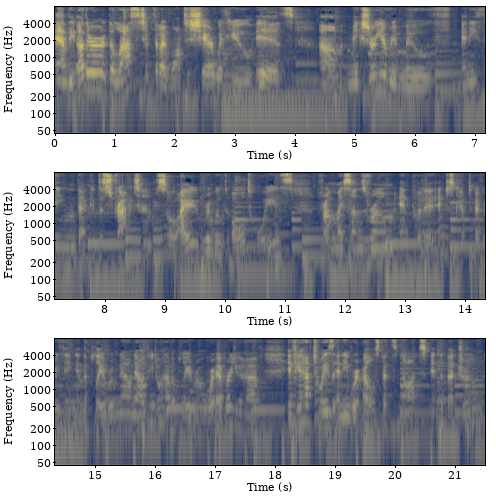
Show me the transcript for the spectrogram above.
And the other, the last tip that I want to share with you is um, make sure you remove anything that could distract him. So I removed all toys from my son's room and put it and just kept everything in the playroom now. Now, if you don't have a playroom, wherever you have, if you have toys anywhere else that's not in the bedroom,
